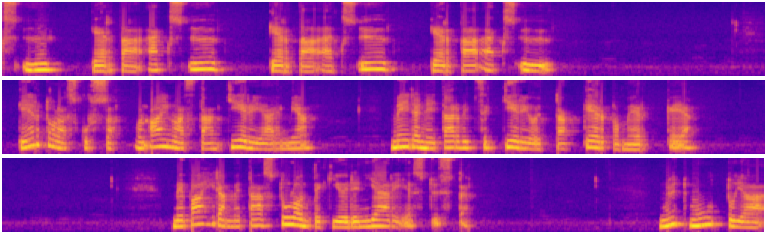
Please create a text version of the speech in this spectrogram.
xy kertaa xy kertaa xy kertaa xy. Kertolaskussa on ainoastaan kirjaimia. Meidän ei tarvitse kirjoittaa kertomerkkejä. Me vaihdamme taas tulontekijöiden järjestystä. Nyt muuttujaa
